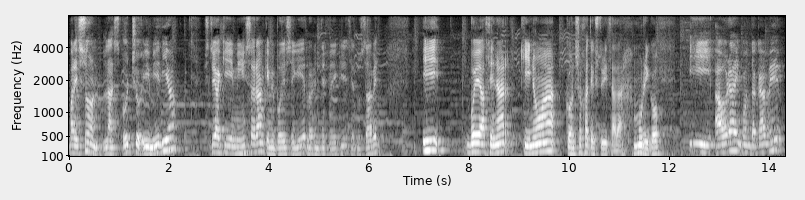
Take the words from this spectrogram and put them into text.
Vale, son las 8 y media. Estoy aquí en mi Instagram, que me podéis seguir, LorentFX, ya tú sabes. Y voy a cenar quinoa con soja texturizada. Muy rico. Y ahora, en cuanto acabe,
